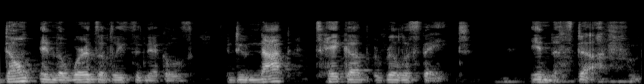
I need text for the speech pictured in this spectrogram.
Don't, in the words of Lisa Nichols, do not take up real estate in the stuff.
